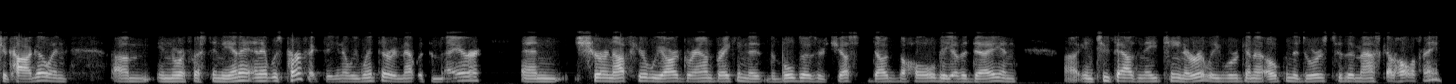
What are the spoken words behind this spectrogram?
Chicago and um, in Northwest Indiana, and it was perfect. You know, we went there, we met with the mayor, and sure enough, here we are, groundbreaking. The, the bulldozer just dug the hole the other day, and uh, in 2018, early, we're going to open the doors to the Mascot Hall of Fame.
